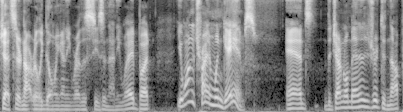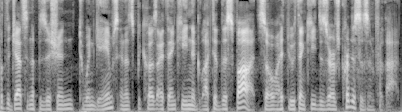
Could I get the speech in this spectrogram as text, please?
Jets are not really going anywhere this season anyway, but you want to try and win games. And the general manager did not put the Jets in a position to win games, and it's because I think he neglected this spot. So I do think he deserves criticism for that.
